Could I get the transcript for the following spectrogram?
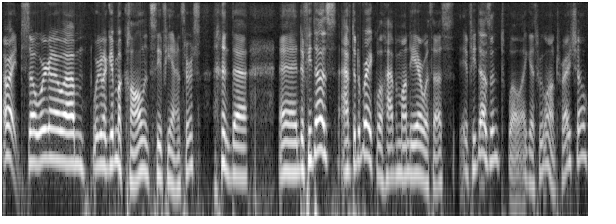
All right, so we're going to um, we're going to give him a call and see if he answers. and uh, and if he does, after the break, we'll have him on the air with us. If he doesn't, well, I guess we won't, right, Show?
